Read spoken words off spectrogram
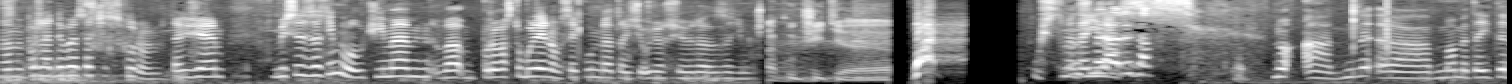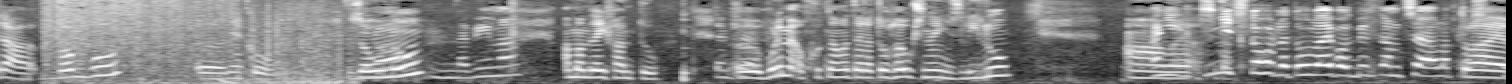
máme pořád 96 korun, takže my se zatím loučíme, Va- pro vás to bude jenom sekunda, takže už videa zatím. Tak určitě. Už jsme tady zas. No a, dne, a máme tady teda bombu, e, nějakou zónu No, nevíme. a máme tady fantu. Takže E, budeme ochutnávat, teda tohle už není z Lidlu, ale ani asi nic tohohle, tohle je od Větnamce, ale prostě tohle je,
